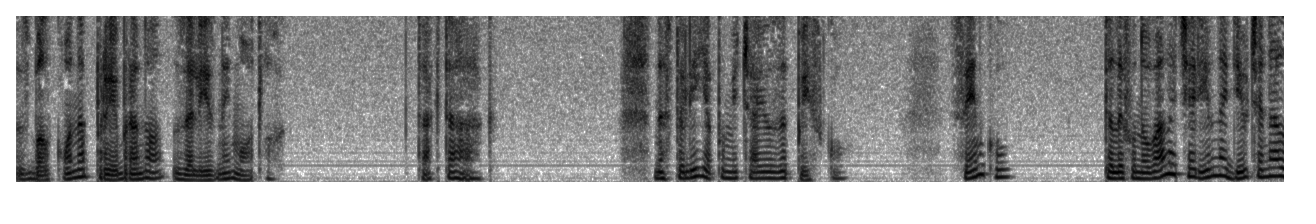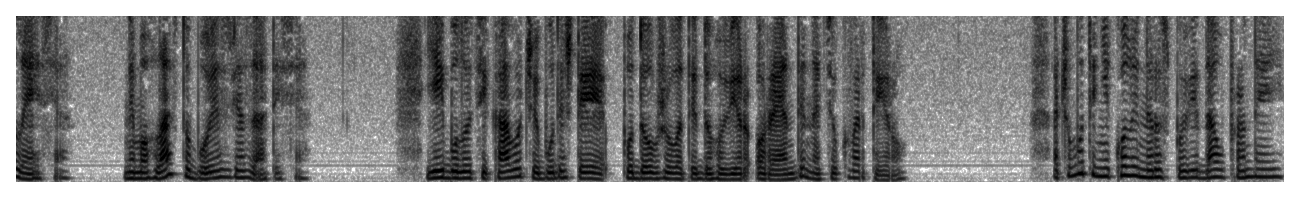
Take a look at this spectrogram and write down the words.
З балкона прибрано залізний мотлох. Так, так. На столі я помічаю записку. Синку, телефонувала чарівна дівчина Леся, не могла з тобою зв'язатися. Їй було цікаво, чи будеш ти подовжувати договір оренди на цю квартиру. А чому ти ніколи не розповідав про неї,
